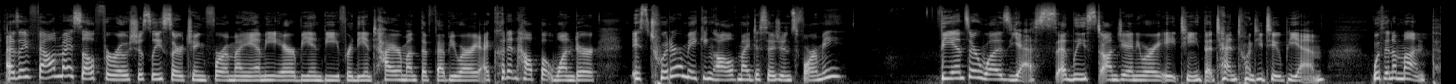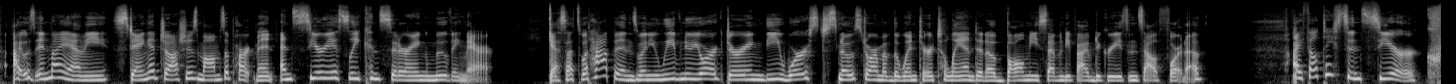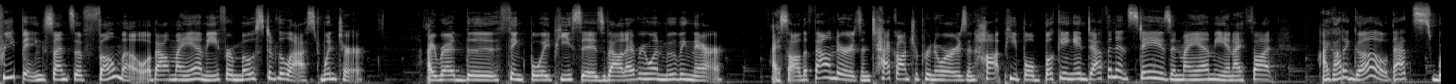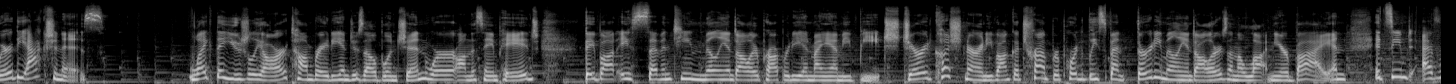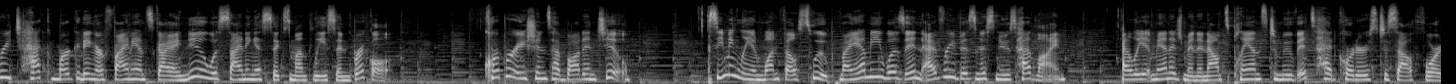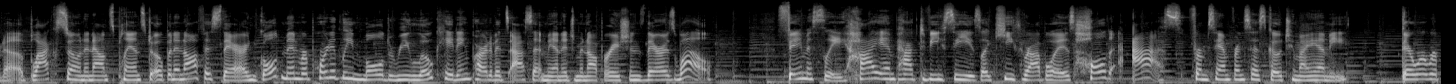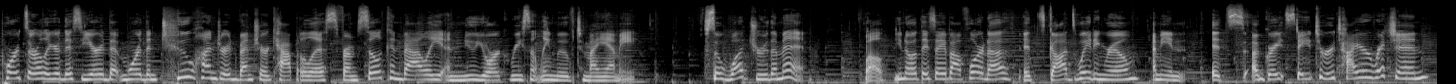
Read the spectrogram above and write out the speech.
As I found myself ferociously searching for a Miami Airbnb for the entire month of February, I couldn't help but wonder, is Twitter making all of my decisions for me? The answer was yes, at least on January 18th at 10:22 p.m. Within a month, I was in Miami, staying at Josh's mom's apartment and seriously considering moving there. Guess that's what happens when you leave New York during the worst snowstorm of the winter to land at a balmy 75 degrees in South Florida. I felt a sincere, creeping sense of FOMO about Miami for most of the last winter. I read the Think Boy pieces about everyone moving there. I saw the founders and tech entrepreneurs and hot people booking indefinite stays in Miami, and I thought, I gotta go. That's where the action is. Like they usually are, Tom Brady and Gisele Bündchen were on the same page. They bought a $17 million property in Miami Beach. Jared Kushner and Ivanka Trump reportedly spent $30 million on a lot nearby, and it seemed every tech, marketing, or finance guy I knew was signing a six month lease in Brickell. Corporations have bought in too. Seemingly in one fell swoop, Miami was in every business news headline. Elliott Management announced plans to move its headquarters to South Florida. Blackstone announced plans to open an office there, and Goldman reportedly mulled relocating part of its asset management operations there as well. Famously, high impact VCs like Keith Rabois hauled ass from San Francisco to Miami. There were reports earlier this year that more than 200 venture capitalists from Silicon Valley and New York recently moved to Miami. So, what drew them in? Well, you know what they say about Florida it's God's waiting room. I mean, it's a great state to retire rich in.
